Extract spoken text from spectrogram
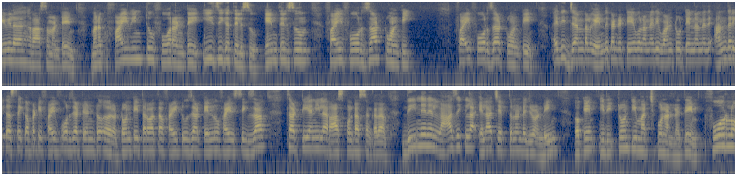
ఏ విధంగా రాస్తామంటే మనకు ఫైవ్ ఇంటూ ఫోర్ అంటే ఈజీగా తెలుసు. ఏం తెలుసు? ఫైవ్ ఫోర్ జా ట్వంటీ ఫైవ్ ఫోర్ జా ట్వంటీ ఇది జనరల్గా ఎందుకంటే టేబుల్ అనేది వన్ టు టెన్ అనేది అందరికి వస్తాయి కాబట్టి ఫైవ్ ఫోర్ జా టెన్ టు ట్వంటీ తర్వాత ఫైవ్ టూ జా టెన్ ఫైవ్ సిక్స్ జా థర్టీ అని ఇలా రాసుకుంటూ వస్తాం కదా. దీన్నే నేను లాజిక్లా ఎలా చెప్తున్నానంటే చూడండి. ఓకే ఇది ట్వంటీ మర్చిపోయినట్లయితే ఫోర్లో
